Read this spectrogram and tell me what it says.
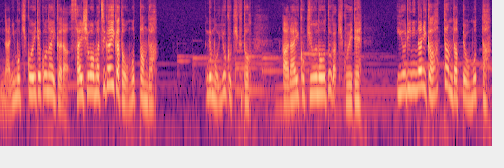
何も聞こえてこないから最初は間違いかと思ったんだでもよく聞くと荒い呼吸の音が聞こえていおりに何かあったんだって思った。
